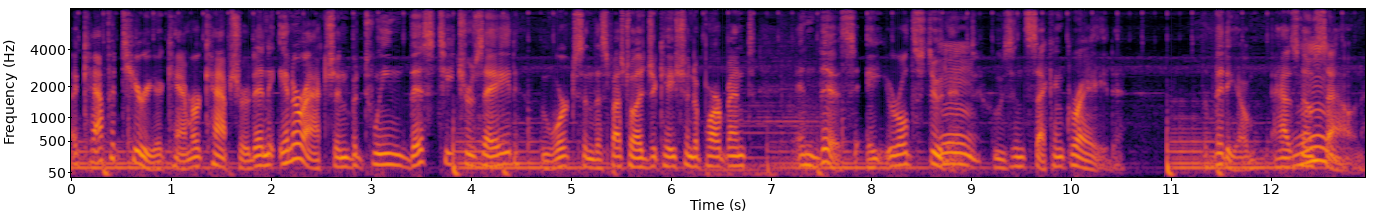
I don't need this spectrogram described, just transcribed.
a cafeteria camera captured an interaction between this teacher's aide, who works in the special education department, and this eight year old student who's in second grade. The video has no Mm. sound,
